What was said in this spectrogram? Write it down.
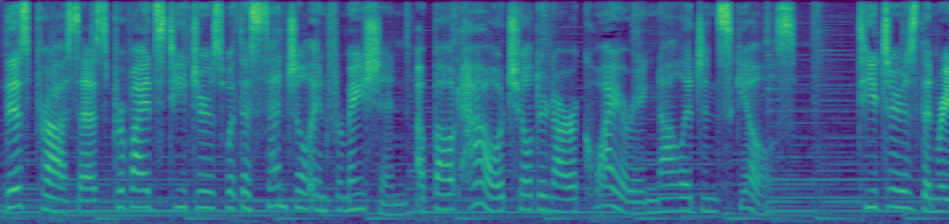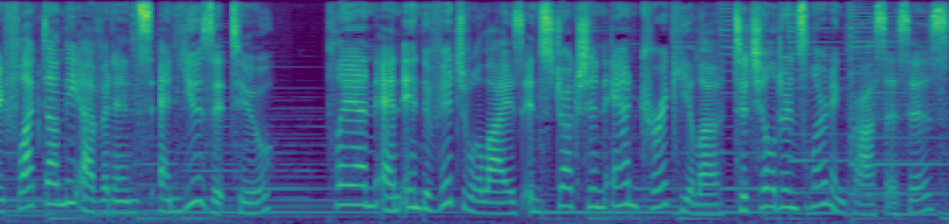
This process provides teachers with essential information about how children are acquiring knowledge and skills. Teachers then reflect on the evidence and use it to plan and individualize instruction and curricula to children's learning processes,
